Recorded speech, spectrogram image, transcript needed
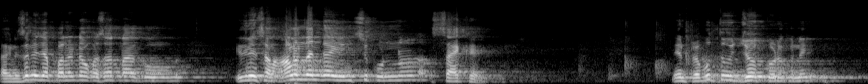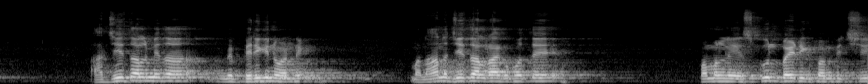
నాకు నిజంగా చెప్పాలంటే ఒకసారి నాకు ఇది నేను చాలా ఆనందంగా ఎంచుకున్న శాఖ. నేను ప్రభుత్వ ఉద్యోగ కొడుకుని ఆ జీతాల మీద మేము పెరిగిన వాడిని మా నాన్న జీతాలు రాకపోతే మమ్మల్ని స్కూల్ బయటికి పంపించి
